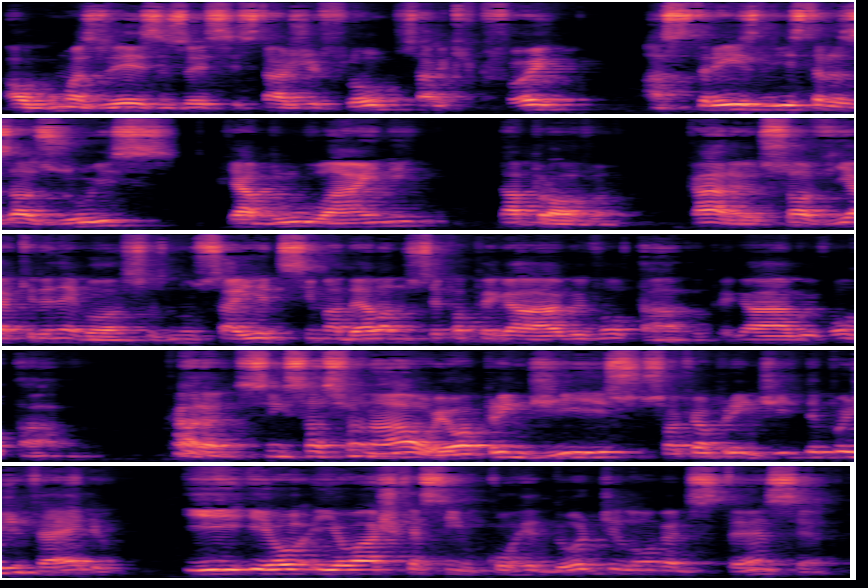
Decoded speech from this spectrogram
algumas vezes esse estágio de flow, sabe o que foi? As três listras azuis, que é a blue line da prova. Cara, eu só via aquele negócio, não saía de cima dela, a não ser para pegar água e voltava, pegar água e voltava. Cara, sensacional, eu aprendi isso, só que eu aprendi depois de velho. E eu, eu acho que assim, o corredor de longa distância,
